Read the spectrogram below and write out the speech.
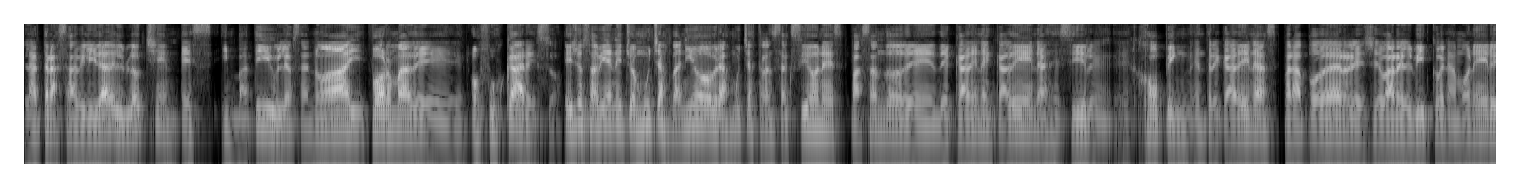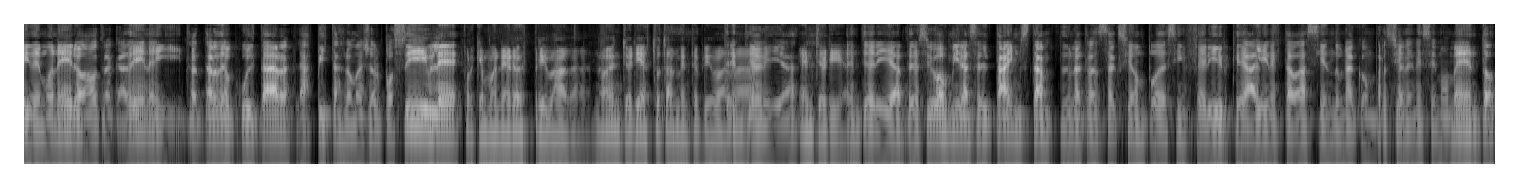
La trazabilidad del blockchain es imbatible, o sea, no hay forma de ofuscar eso. Ellos habían hecho muchas maniobras, muchas transacciones, pasando de, de cadena en cadena, es decir, eh, hopping entre cadenas para poder eh, llevar el Bitcoin a Monero y de Monero a otra cadena y tratar de ocultar las pistas lo mayor posible. Porque Monero es privada, ¿no? En teoría es totalmente privada. En teoría. En teoría. En teoría, pero si vos miras el timestamp de una transacción, podés inferir que alguien estaba haciendo una conversión en ese momento.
